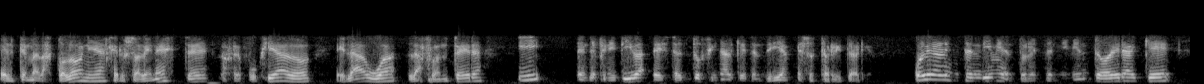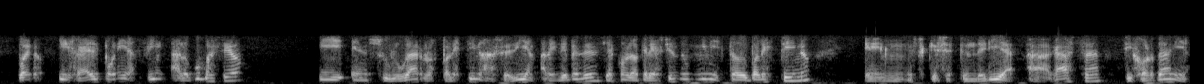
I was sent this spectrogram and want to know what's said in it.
el tema de las colonias, Jerusalén Este, los refugiados, el agua, la frontera y, en definitiva, el estatuto final que tendrían esos territorios. ¿Cuál era el entendimiento? El entendimiento era que, bueno, Israel ponía fin a la ocupación y en su lugar los palestinos accedían a la independencia con la creación de un mini Estado palestino en, que se extendería a Gaza, Cisjordania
